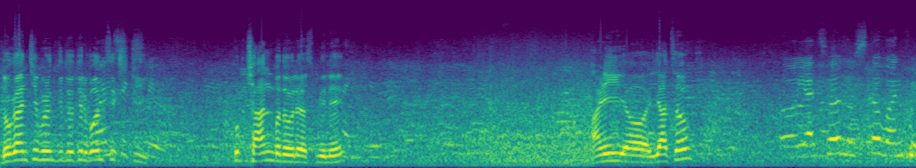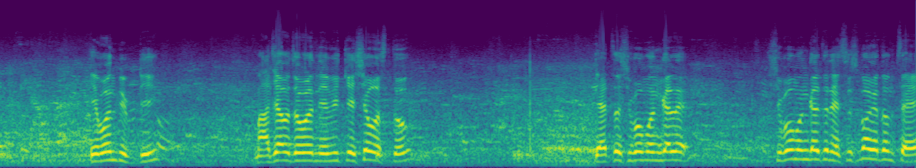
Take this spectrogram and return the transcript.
दोघांची मिळून किती होतील? वन सिक्स्टी खूप छान बनवले अस्मीने. आणि याचं? याचं नुसतं वन फिफ्टी हे वन फिफ्टी माझ्याजवळ नेहमी केशव असतो. त्याचं शुभमंगल शुभमंगलचं नाही सुषमागतमचं आहे.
